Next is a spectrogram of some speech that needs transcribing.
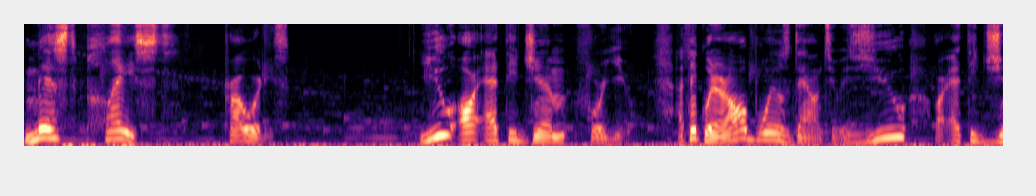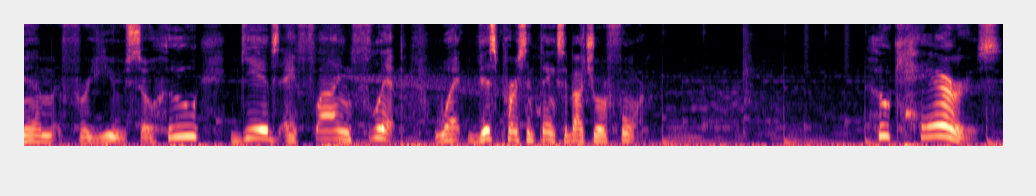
misplaced priorities. You are at the gym for you. I think what it all boils down to is you are at the gym for you. So who gives a flying flip what this person thinks about your form? Who cares?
